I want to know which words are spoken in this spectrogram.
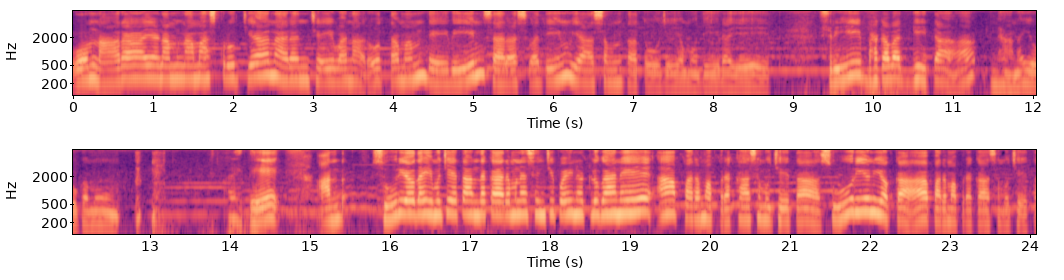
ఓం నారాయణం నమస్కృత్య నరం చైవ నరోత్తమం దేవీం సరస్వతీం వ్యాసం తతో జయముదీరయేత్. శ్రీ భగవద్గీత జ్ఞానయోగము. అయితే అంద సూర్యోదయము చేత అంధకారము నశించిపోయినట్లుగానే ఆ పరమ ప్రకాశము చేత సూర్యుని యొక్క పరమ ప్రకాశము చేత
